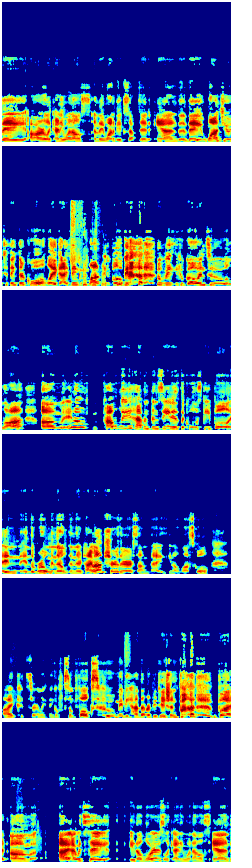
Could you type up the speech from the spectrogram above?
they are like anyone else and they want to be accepted and they want you to think they're cool. Like I think a lot of people who be, who be, who go into law, um, you know, probably haven't been seen as the coolest people in in the room in their in their time. I'm sure there are some. I you know, law school. I could certainly think of some folks who maybe had that reputation, but but um, I, I would say you know, lawyers like anyone else, and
